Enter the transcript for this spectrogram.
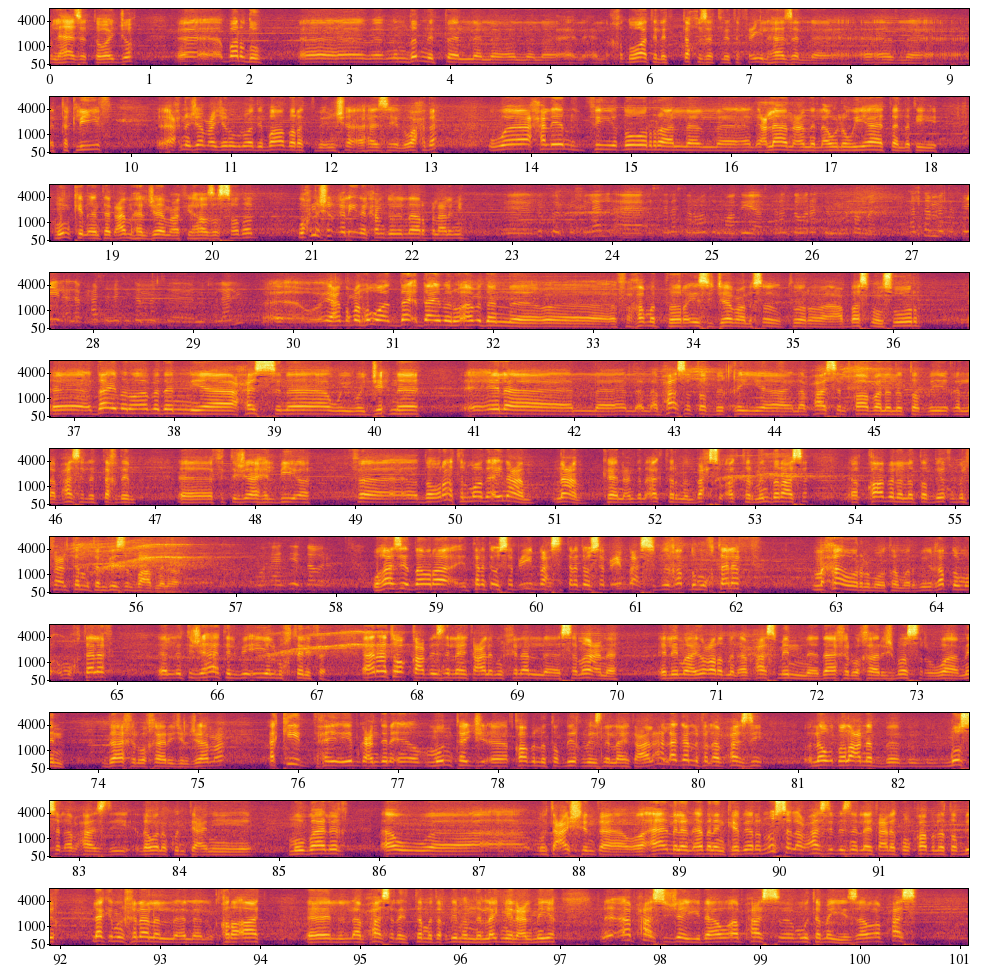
لهذا التوجه. آه، برضو آه، من ضمن الخطوات التي اتخذت لتفعيل هذا ال- ال- التكليف إحنا جامعة جنوب الوادي بادرت بإنشاء هذه الوحدة. وحاليا في دور ال- ال- الإعلان عن الأولويات التي ممكن أن تدعمها الجامعة في هذا الصدد. وإحنا شغالين الحمد لله رب العالمين دكتور في خلال الثلاث سنوات الماضية ثلاث دورات المؤتمر هل تم تفعيل الأبحاث التي تمت من خلاله يعني طبعا هو دا- دائما وابدا آه، فخامة رئيس الجامعة الأستاذ الدكتور عباس منصور آه، دائما وابدا يحسنا ويوجهنا إلى ال- ال- الأبحاث التطبيقية، الأبحاث القابلة للتطبيق، الأبحاث اللي تخدم آه، في اتجاه البيئة. فالدورات الماضيه أي نعم نعم كان عندنا أكثر من بحث وأكثر من دراسة قابلة للتطبيق وبالفعل تم تنفيذ البعض منها. وهذه الدورة وهذه الدورة 73 بحث 73 بحث بيغطوا مختلف محاور المؤتمر بيغطوا مختلف الاتجاهات البيئية المختلفة أنا أتوقع بإذن الله تعالى من خلال سماعنا لما يعرض من أبحاث من داخل وخارج مصر ومن داخل وخارج الجامعة أكيد يبقى عندنا منتج قابل للتطبيق بإذن الله تعالى. على الأقل في الأبحاث دي لو طلعنا بنص الأبحاث دي لو أنا كنت يعني مبالغ أو آه، متعشن واملا املا كبيرا نص الأبحاث دي بإذن الله تعالى تكون قابلة للتطبيق. لكن من خلال ال- ال- القراءات آه، للأبحاث التي تم تقديمها من اللجنة العلمية آه، أبحاث جيدة وابحاث متميزة وابحاث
